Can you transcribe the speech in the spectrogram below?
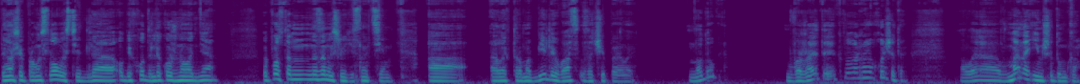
для нашої промисловості, для обіходу для кожного дня. Ви просто не замислюєтесь над цим. А електромобілі вас зачепили. Ну добре. Вважайте, як ви хочете. Але в мене інша думка.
